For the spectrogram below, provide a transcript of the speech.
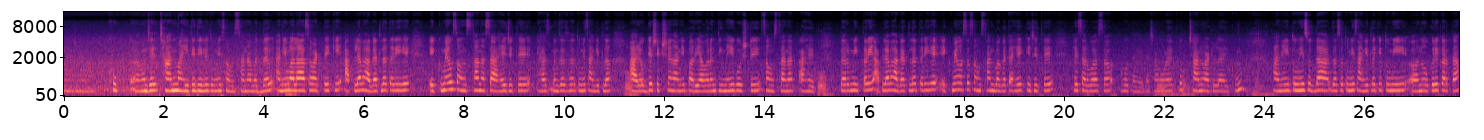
तर खूप म्हणजे छान माहिती दिली तुम्ही संस्थानाबद्दल आणि हो. मला असं वाटते की आपल्या भागातलं तरी हे एकमेव संस्थान असं आहे जिथे ह्या म्हणजे जसं तुम्ही सांगितलं हो. आरोग्य शिक्षण आणि पर्यावरण तीनही गोष्टी संस्थानात आहेत हो तर मी तरी आपल्या भागातलं तरी हे एकमेव असं संस्थान बघत आहे की जिथे हे सर्व असं होत आहे त्याच्यामुळे खूप. छान वाटलं ऐकून. आणि तुम्ही सुद्धा जसं तुम्ही सांगितलं की तुम्ही नोकरी करता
